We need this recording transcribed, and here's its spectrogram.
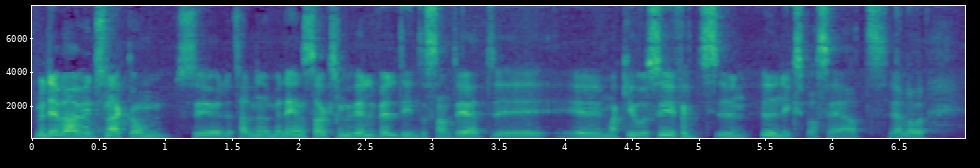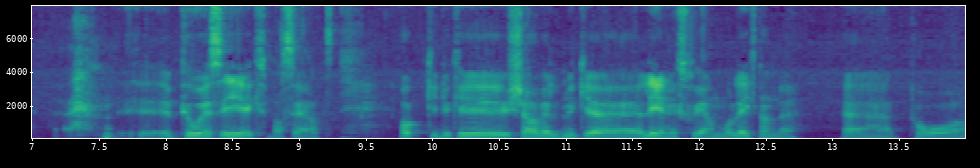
Men det behöver vi inte snacka om så i detalj nu. Men det är en sak som är väldigt, väldigt intressant är att eh, eh MacOS är ju faktiskt un, Unix-baserat. Eller eh, POSIX-baserat. Och du kan ju köra väldigt mycket Linux-program och liknande Eh, på,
